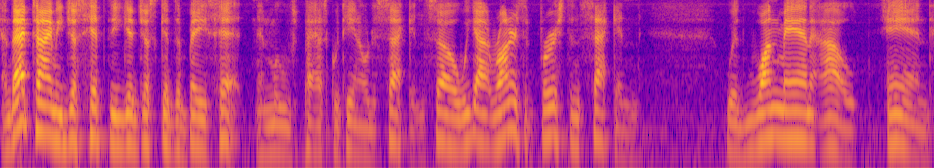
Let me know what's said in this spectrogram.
and that time he just hit the just gets a base hit and moves Pasquantino to second. So we got runners at first and second, with one man out, and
